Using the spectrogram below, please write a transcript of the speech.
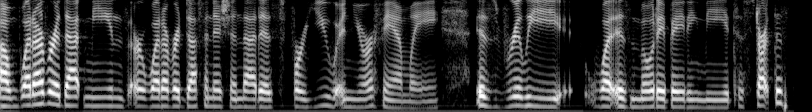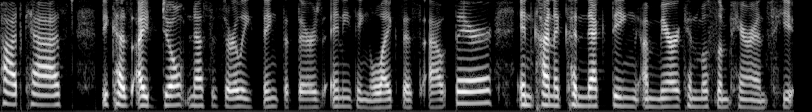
Um, whatever that means or whatever definition that is for you and your family is really what is motivating me to start this podcast because I don't necessarily think that there's anything like this out there in kind of connecting American Muslim parents here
